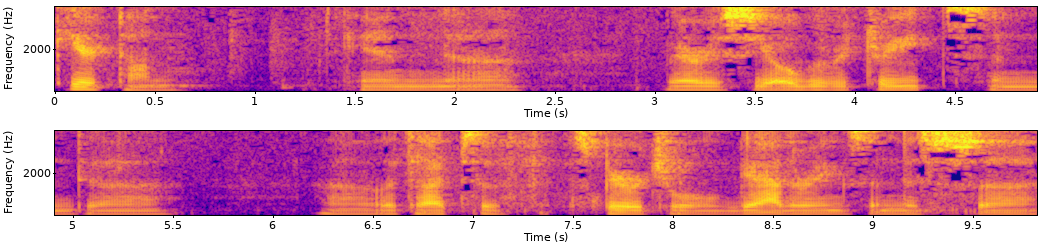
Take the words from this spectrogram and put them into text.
kirtan, in uh, various yoga retreats and uh, uh, the types of spiritual gatherings, and this uh,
